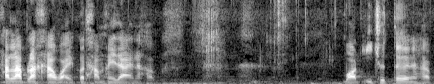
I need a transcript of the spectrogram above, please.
ถ้ารับราคาไหวก็ทำให้ได้นะครับ บอร์ดอีชูเตอร์นะครับ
